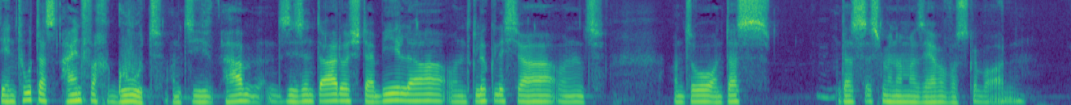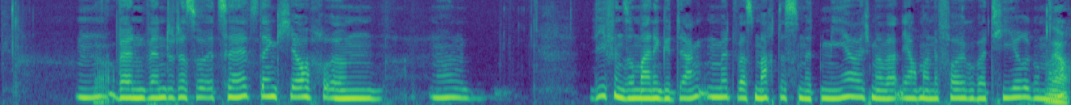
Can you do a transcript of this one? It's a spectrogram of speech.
denen tut das einfach gut und sie haben, sie sind dadurch stabiler und glücklicher und und so und das, das ist mir nochmal sehr bewusst geworden. Mhm. Ja. Wenn, wenn du das so erzählst, denke ich auch, ähm, ne, liefen so meine Gedanken mit, was macht es mit mir? Ich meine, wir hatten ja auch mal eine Folge über Tiere gemacht. Ja.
